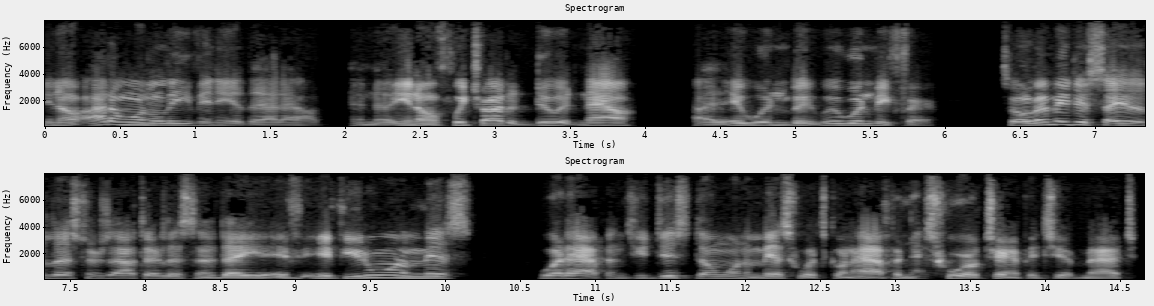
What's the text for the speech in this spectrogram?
You know, I don't want to leave any of that out. And uh, you know, if we try to do it now, uh, it wouldn't be it wouldn't be fair. So let me just say to the listeners out there listening today, if if you don't want to miss what happens, you just don't want to miss what's going to happen this World Championship match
